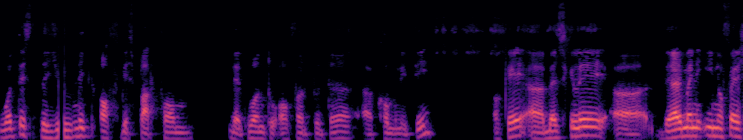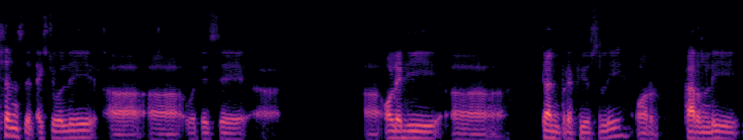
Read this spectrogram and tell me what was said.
what is the unique of this platform that want to offer to the uh, community? Okay, uh, basically, there are many innovations that actually what they say already done previously or currently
